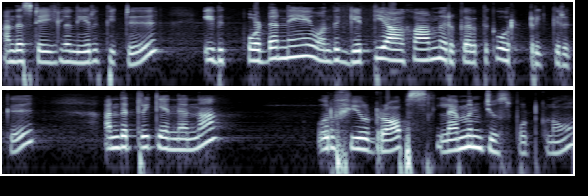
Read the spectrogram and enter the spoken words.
அந்த ஸ்டேஜில் நிறுத்திட்டு இது உடனே வந்து கெட்டியாகாமல் இருக்கிறதுக்கு ஒரு ட்ரிக் இருக்குது அந்த ட்ரிக் என்னென்னா ஒரு ஃபியூ ட்ராப்ஸ் லெமன் ஜூஸ் போட்டுக்கணும்.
